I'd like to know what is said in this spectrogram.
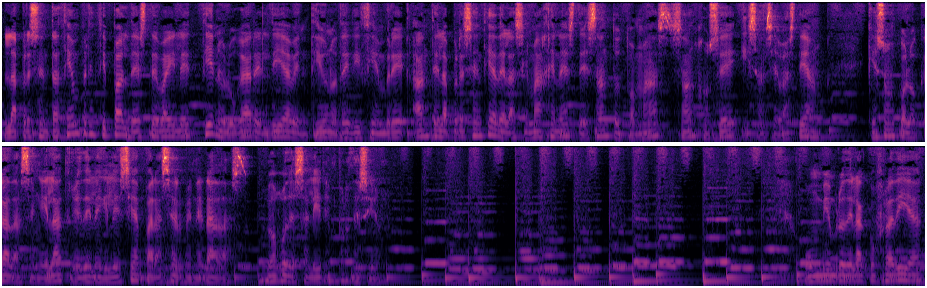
La presentación principal de este baile tiene lugar el día 21 de diciembre ante la presencia de las imágenes de Santo Tomás, San José y San Sebastián, que son colocadas en el atrio de la iglesia para ser veneradas, luego de salir en procesión. Un miembro de la cofradía,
